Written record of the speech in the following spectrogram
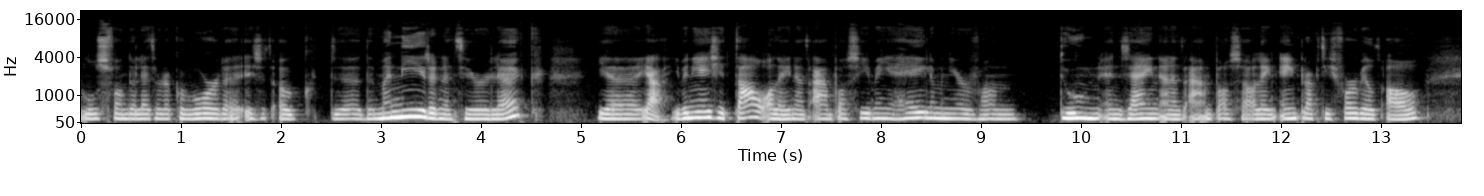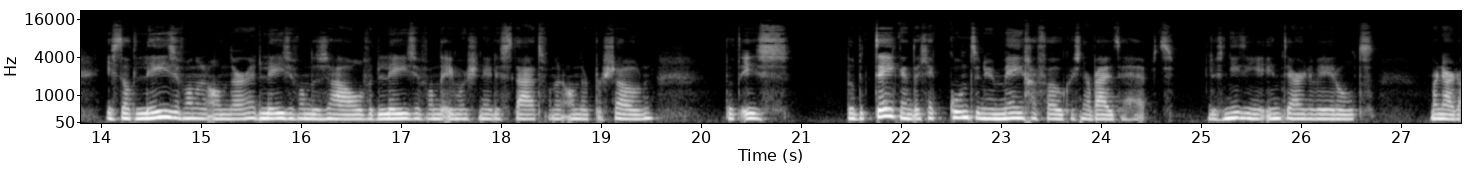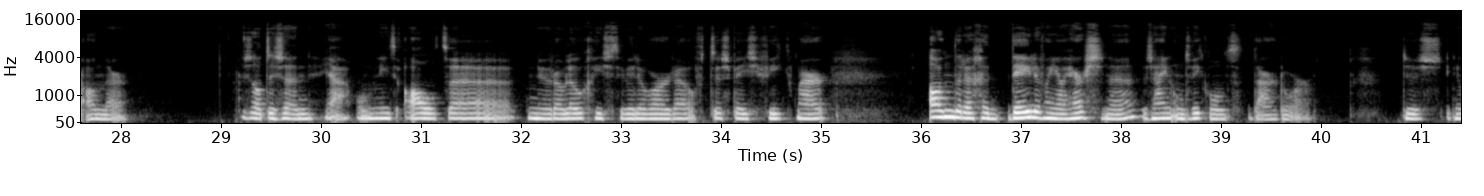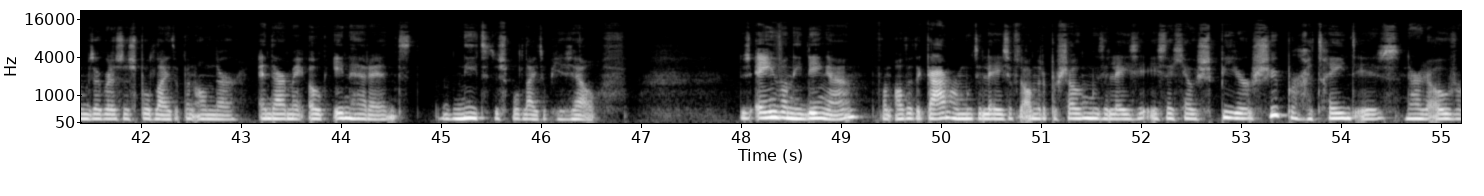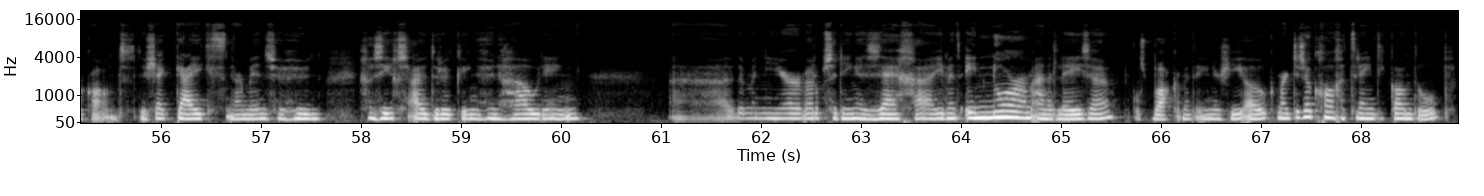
Los van de letterlijke woorden is het ook de, de manieren natuurlijk. Je, ja, je bent niet eens je taal alleen aan het aanpassen. Je bent je hele manier van doen en zijn aan het aanpassen. Alleen één praktisch voorbeeld al is dat lezen van een ander, het lezen van de zaal of het lezen van de emotionele staat van een ander persoon. Dat is dat betekent dat je continu mega focus naar buiten hebt. Dus niet in je interne wereld, maar naar de ander. Dus dat is een, ja, om niet al te neurologisch te willen worden of te specifiek, maar andere delen van jouw hersenen zijn ontwikkeld daardoor. Dus ik noem het ook wel eens de spotlight op een ander. En daarmee ook inherent niet de spotlight op jezelf. Dus een van die dingen, van altijd de kamer moeten lezen of de andere persoon moeten lezen, is dat jouw spier super getraind is naar de overkant. Dus jij kijkt naar mensen, hun gezichtsuitdrukking, hun houding. Uh, de manier waarop ze dingen zeggen. Je bent enorm aan het lezen. Kost bakken met energie ook. Maar het is ook gewoon getraind die kant op.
